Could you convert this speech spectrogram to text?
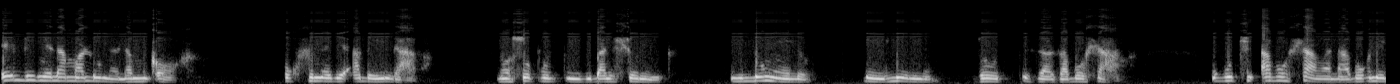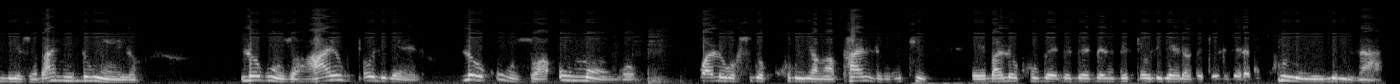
Elinye lamalungelo amqoka okufuneke abe indaba nosopolitiki balihloniphe ilungelo lezilimi zabohlanga. Ukuthi abohlanga nabo kulelizwe banelungelo lokuzwa hayi ukutolikela lokuzwa umongo kwaloko kusuke kukhulunywa ngaphandle kokuthi eh balokhu betolikelwa betolikelwa kukhulunywe ngilimi zabo.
